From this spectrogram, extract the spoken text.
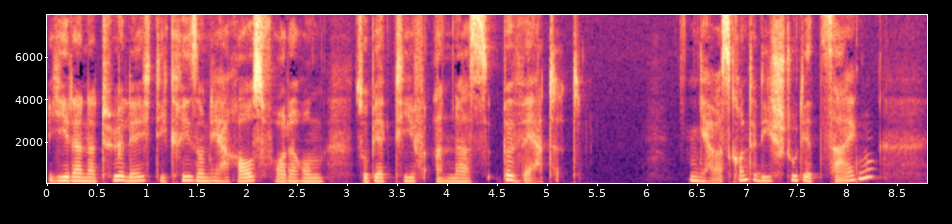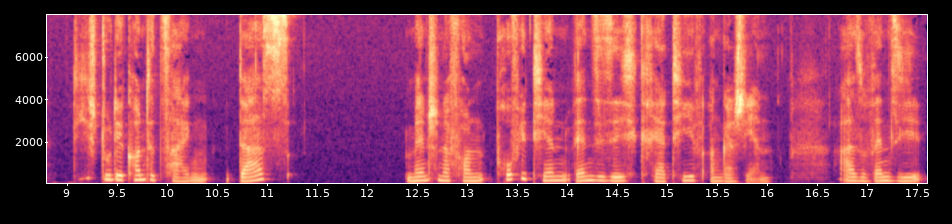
jeder natürlich die Krise und die Herausforderung subjektiv anders bewertet. Ja, was konnte die Studie zeigen? Die Studie konnte zeigen, dass Menschen davon profitieren, wenn sie sich kreativ engagieren. Also wenn sie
